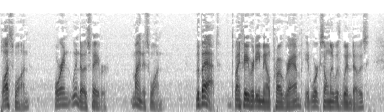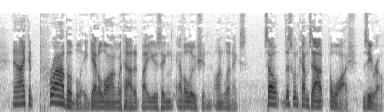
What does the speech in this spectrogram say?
plus one, or in Windows' favor, minus one. The Bat. It's my favorite email program. It works only with Windows. and I could probably get along without it by using Evolution on Linux. So this one comes out a wash, zero.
